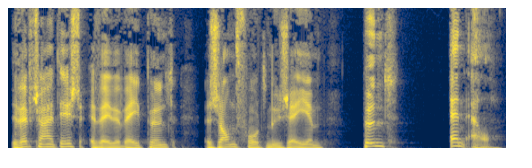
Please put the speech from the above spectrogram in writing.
De website is www.zandvoortmuseum.nl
